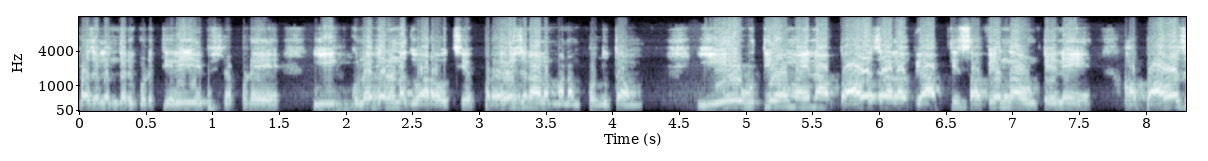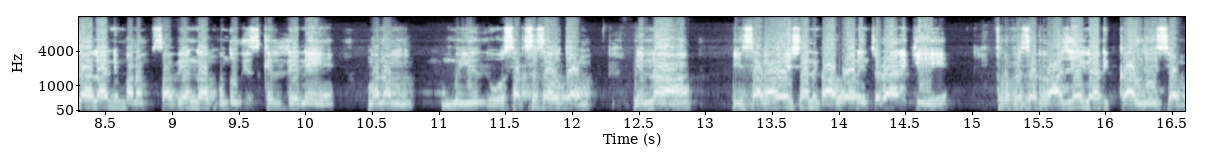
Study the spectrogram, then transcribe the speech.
ప్రజలందరికీ కూడా తెలియజేసినప్పుడే ఈ కులగణన ద్వారా వచ్చే ప్రయోజనాలు మనం పొందుతాం. ఏ ఉద్యమం అయినా భావజాల వ్యాప్తి సవ్యంగా ఉంటేనే ఆ భావజాలాన్ని మనం సవ్యంగా ముందుకు తీసుకెళ్తేనే మనం సక్సెస్ అవుతాం. నిన్న ఈ సమావేశానికి ఆహ్వానించడానికి ప్రొఫెసర్ రాజయ్య గారికి కాల్ చేశాం.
